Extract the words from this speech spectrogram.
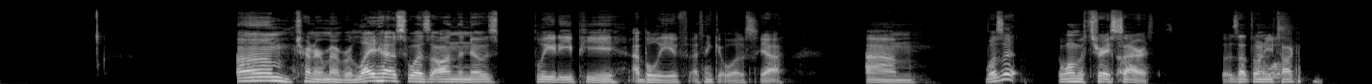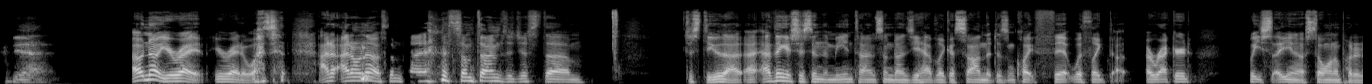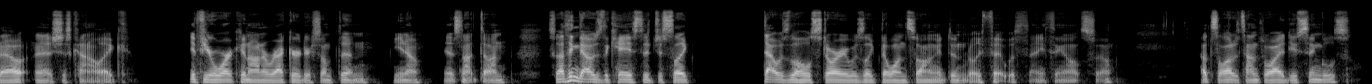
Um, trying to remember. Lighthouse was on the Nosebleed EP, I believe. I think it was. Yeah. Um, was it the one with Trey no. Cyrus? Was that the one you're talking? About? Yeah. Oh no, you're right. You're right. It was. I, don't, I don't know. Sometimes sometimes it just um just do that. I, I, think it's just in the meantime. Sometimes you have like a song that doesn't quite fit with like a record, but you you know still want to put it out, and it's just kind of like if you're working on a record or something, you know, and it's not done. So I think that was the case. That just like that was the whole story. Was like the one song. It didn't really fit with anything else. So that's a lot of times why I do singles.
